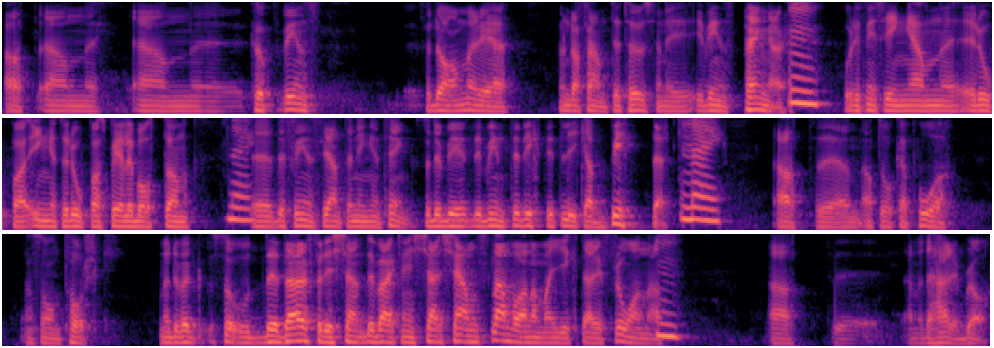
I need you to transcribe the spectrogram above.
att en, en eh, cupvinst för damer är 150 000 i, i vinstpengar. Mm. Och det finns ingen Europa, inget Europaspel i botten. Eh, Det finns egentligen ingenting. Så det blir, det blir inte riktigt lika bittert Nej. att, eh, att åka på en sån torsk. Men det, var, så, det är därför det, kän, det verkligen kä- känslan var när man gick därifrån att, att eh, ja, men det här är bra.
